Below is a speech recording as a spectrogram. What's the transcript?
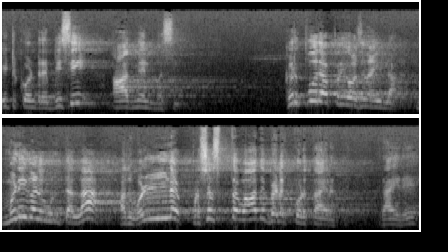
ಇಟ್ಕೊಂಡ್ರೆ ಬಿಸಿ, ಆದ್ಮೇಲೆ ಮಸಿ. ಕರ್ಪೂರ ಪ್ರಯೋಜನ ಇಲ್ಲ. ಮಣಿಗಳು ಉಂಟಲ್ಲ, ಅದು ಒಳ್ಳೆ ಪ್ರಶಸ್ತವಾದ ಬೆಳಕು ಕೊಡ್ತಾ ಇರುತ್ತೆ. ರಾಯರೇ,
